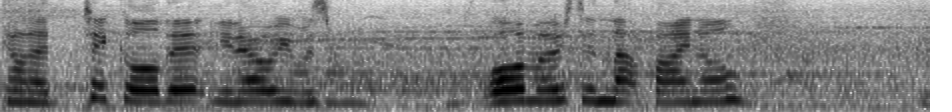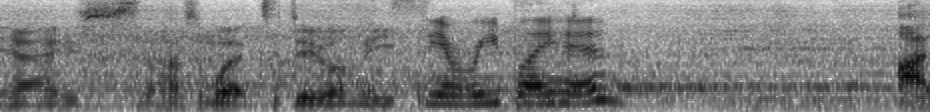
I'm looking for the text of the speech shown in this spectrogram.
kind of tickled it, you know, he was almost in that final. Yeah, he still have some work to do on the... see a replay here. I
